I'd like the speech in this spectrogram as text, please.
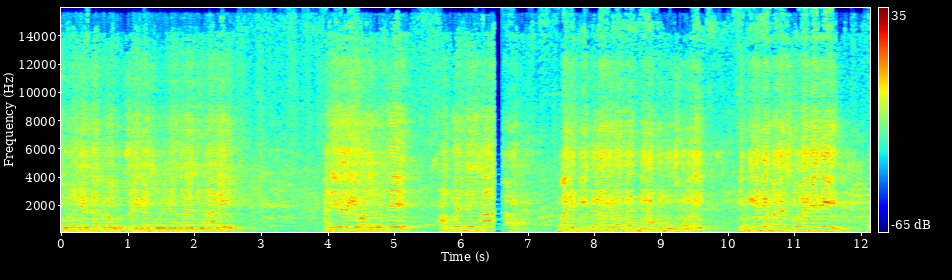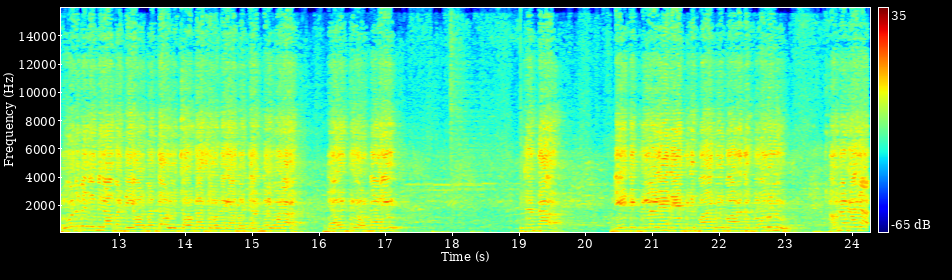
స్కూల్కి వెళ్ళినప్పుడు సరిగ్గా స్కూల్కి వెళ్తారో చూడాలి. అదేవిధంగా వాళ్ళు చూస్తే అపరిచితులు చాలా మరి టీచర్లు అందరూ కూడా మనం జాగ్రత్తలు తీసుకోవాలి. ఎందుకంటే మన స్కూల్ అనేది రోడ్డు మీద ఉంది కాబట్టి ఎవరి మధ్య వాళ్ళు వచ్చే అవకాశాలు ఉన్నాయి కాబట్టి అందరూ కూడా జాగ్రత్తగా ఉండాలి. ఇదంతా నేటి పిల్లలే రేపటి బాబు భారత పౌరులు. అవునా కాదా?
